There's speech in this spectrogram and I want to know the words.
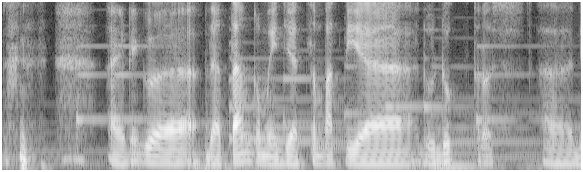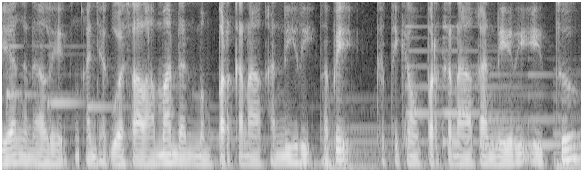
akhirnya gue datang ke meja tempat dia duduk terus uh, dia ngenali ngajak gue salaman dan memperkenalkan diri. Tapi ketika memperkenalkan diri itu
